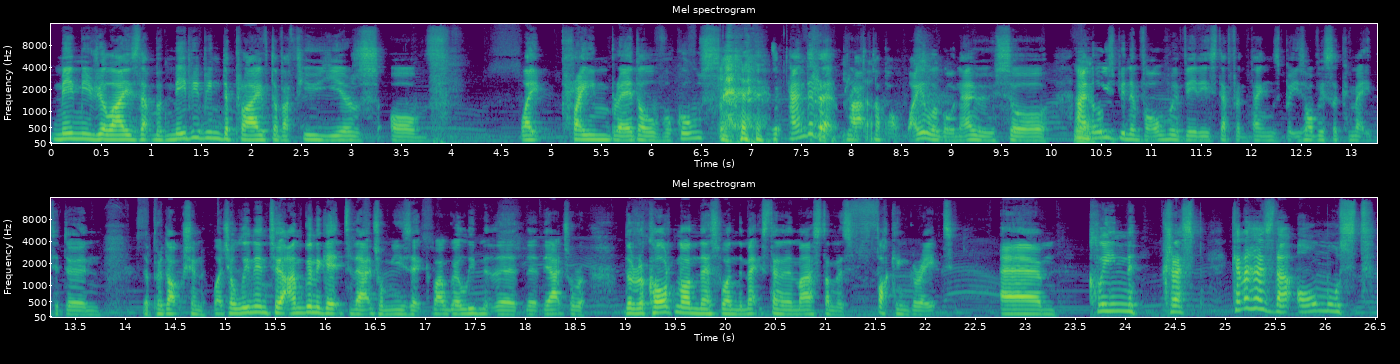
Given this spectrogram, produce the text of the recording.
made me realise that we've maybe been deprived of a few years of like prime Bredahl vocals. the Kandidate wrapped up a while ago now, so I know he's been involved with various different things, but he's obviously committed to doing the production, which I'll lean into. I'm going to get to the actual music, but I'm going to lean into the, the, the actual the recording on this one, the mixing and the mastering is fucking great. Um, clean, crisp, kind of has that almost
